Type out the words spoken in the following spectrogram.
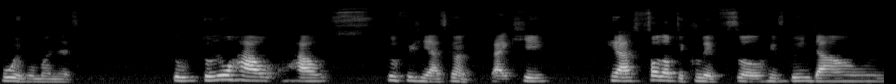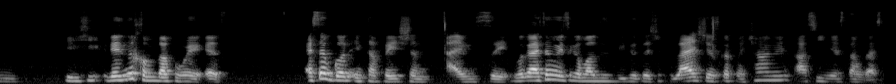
who a woman is. To to know how how stupid he has gone. Like he he has fallen off the cliff, so he's going down. He, he there's no coming back from where he is. Except God intervention, I will say. Well guys, what you think about this video. Forget to like, share, subscribe my channel. I'll see you next time guys.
